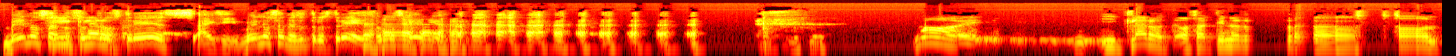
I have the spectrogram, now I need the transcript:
Venos a nosotros tres. Ay, sí, venos a nosotros tres, somos genios. no, y, claro, o sea, tienes razón.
